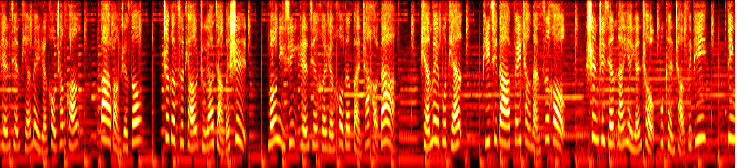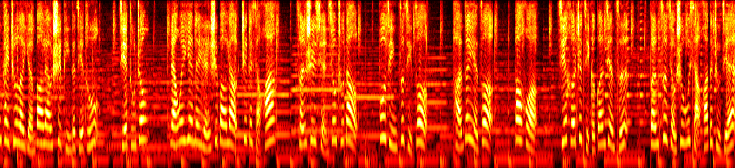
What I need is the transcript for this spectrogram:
人前甜美，人后猖狂，霸榜热搜。这个词条主要讲的是某女星人前和人后的反差好大，甜妹不甜，脾气大，非常难伺候，甚至嫌男演员丑，不肯炒 CP，并配出了原爆料视频的截图。截图中，两位业内人士爆料，这个小花曾是选秀出道，不仅自己做，团队也做，爆火。结合这几个关键词，本次九十五小花的主角。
